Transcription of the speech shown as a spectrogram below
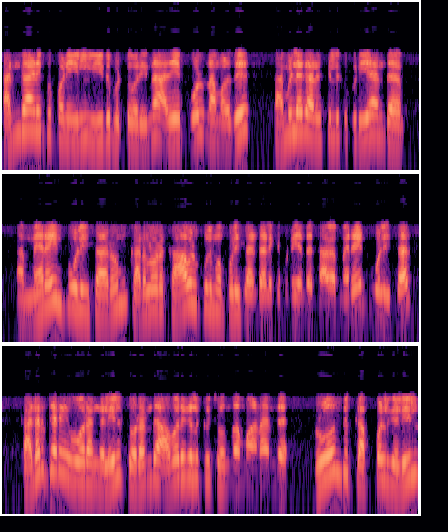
கண்காணிப்பு பணியில் ஈடுபட்டு வருகின்றனர். அதே போல் நமது தமிழக அரசியலுக்குரிய அந்த மெரைன் போலீசாரும் கடலோர காவல் குழும போலீசார் என்று அழைக்கக்கூடிய அந்த மெரைன் போலீசார் கடற்கரை ஓரங்களில் தொடர்ந்து அவர்களுக்கு சொந்தமான அந்த ரோந்து கப்பல்களில்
